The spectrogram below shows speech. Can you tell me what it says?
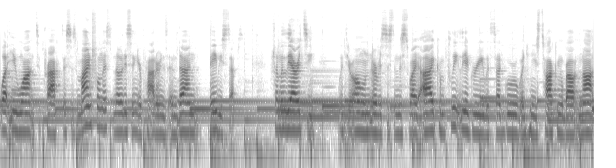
What you want to practice is mindfulness, noticing your patterns, and then baby steps. Familiarity with your own nervous system. This is why I completely agree with Sadhguru when he's talking about not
